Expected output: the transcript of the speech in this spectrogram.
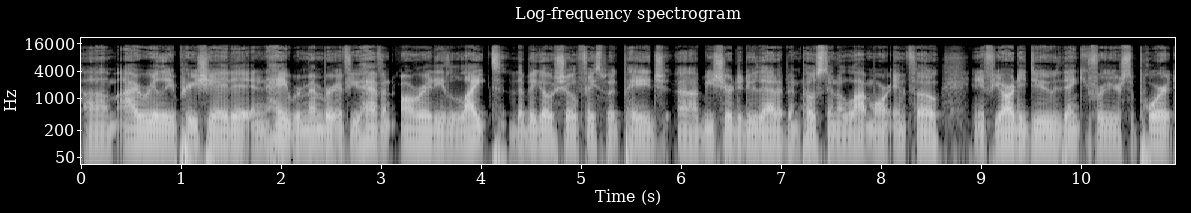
Um, I really appreciate it. And hey, remember, if you haven't already liked the Big O Show Facebook page, uh, be sure to do that. I've been posting a lot more info. And if you already do, thank you for your support.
